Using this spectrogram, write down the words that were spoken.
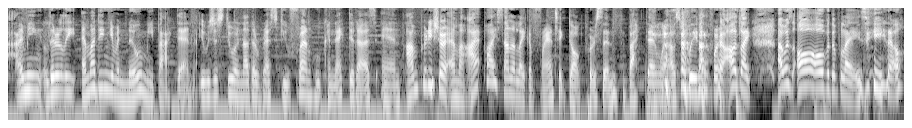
I mean, literally, Emma didn't even know me back then. It was just through another rescue friend who connected us. And I'm pretty sure, Emma, I probably sounded like a frantic dog person back then when I was pleading for her. I was like, I was all over the place, you know?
